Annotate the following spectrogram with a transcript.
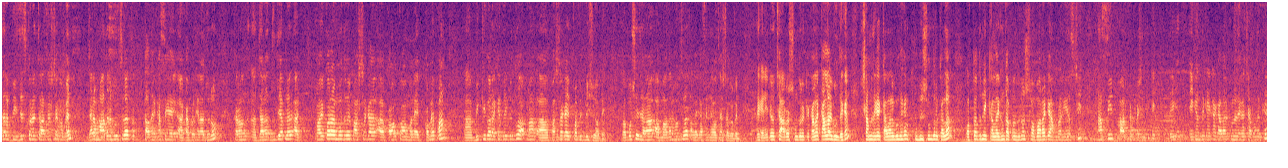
যারা বিজনেস করেন, তারা চেষ্টা করবেন। যারা মাদার হোলসেলার তাদের কাছে কাপড় কেনার জন্য। কারণ যারা যদি আপনার ক্রয় করার মাধ্যমে পাঁচ টাকা মানে কমে পান বিক্রি করার ক্ষেত্রে কিন্তু আপনার পাঁচ টাকায় প্রফিট বেশি হবে। তো অবশ্যই যারা মাদার হোলসেলার তাদের কাছে নেওয়ার চেষ্টা করবেন। দেখেন, এটা হচ্ছে আরও সুন্দর একটা কালার কালারগুলো দেখেন, সামনে থেকে কালারগুলো দেখেন, খুবই সুন্দর কালার অত্যাধুনিক কালার কিন্তু আপনাদের জন্য সবার আগে আমরা নিয়ে আসছি। হাসি পারফেক্ট ফ্যাশন থেকে। এই, এখান থেকে একটা কালারগুলো দেখাচ্ছি আপনাদেরকে।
